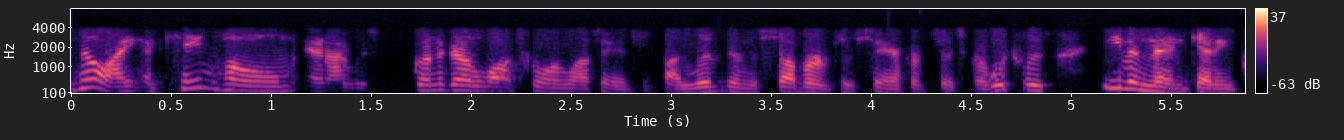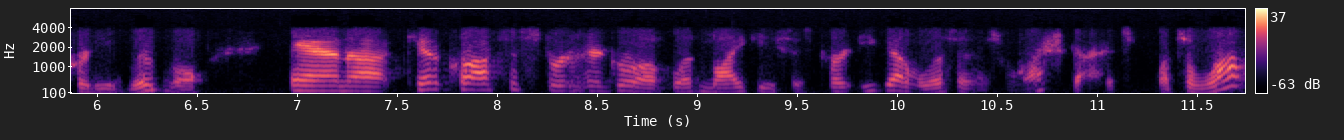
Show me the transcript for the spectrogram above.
no, I, I came home and I was going to go to law school in Los Angeles. I lived in the suburbs of San Francisco, which was even then getting pretty liberal. And uh, kid across the street I grew up with, Mike, he says, Kurt, you got to listen to this Rush guy. It's, what's a Rush?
